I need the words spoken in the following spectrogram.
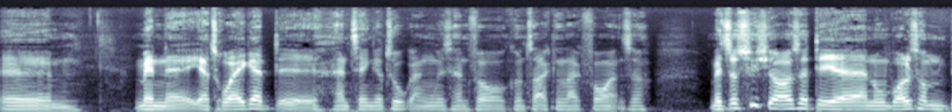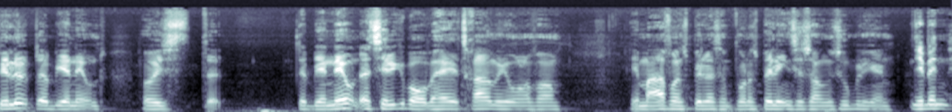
Øh, men øh, jeg tror ikke, at øh, han tænker to gange, hvis han får kontrakten lagt foran sig. Men så synes jeg også, at det er nogle voldsomme beløb, der bliver nævnt. For hvis der, der bliver nævnt, at Silkeborg vil have 30 millioner for ham. Det er meget for en spiller, som kun har spillet en sæson i Superligaen. Jamen,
